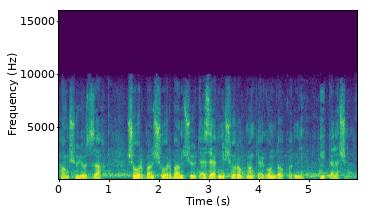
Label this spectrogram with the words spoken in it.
hangsúlyozza. Sorban, sorban, sőt ezernyi sorokban kell gondolkodni, hitelesen.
